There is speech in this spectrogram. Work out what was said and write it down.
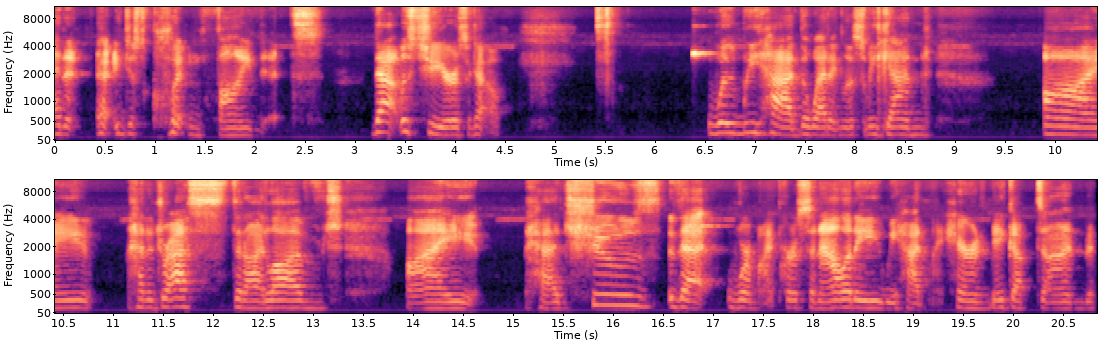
and it, just couldn't find it. That was two years ago. When we had the wedding this weekend, I had a dress that I loved. I had shoes that were my personality. We had my hair and makeup done.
